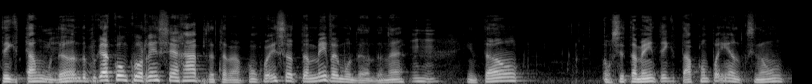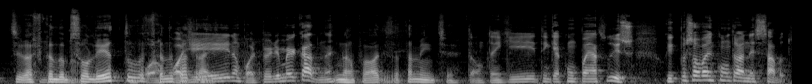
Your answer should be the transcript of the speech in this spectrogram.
tem que estar tá mudando, porque a concorrência é rápida também. A concorrência também vai mudando, né? Uhum. Então, você também tem que estar tá acompanhando, porque senão você vai ficando obsoleto, não, vai ficando para trás. Não pode perder mercado, né? Não pode, exatamente. É. Então tem que, tem que acompanhar tudo isso. O que, que o pessoal vai encontrar nesse sábado?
